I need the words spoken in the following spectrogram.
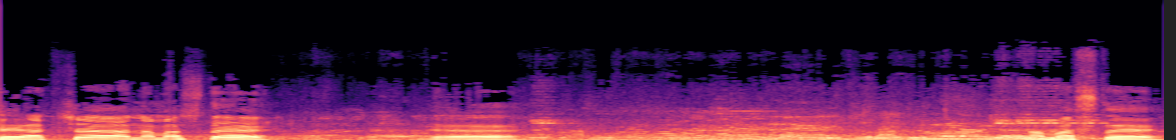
Okay, Acha, namaste. Yeah. Namaste.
